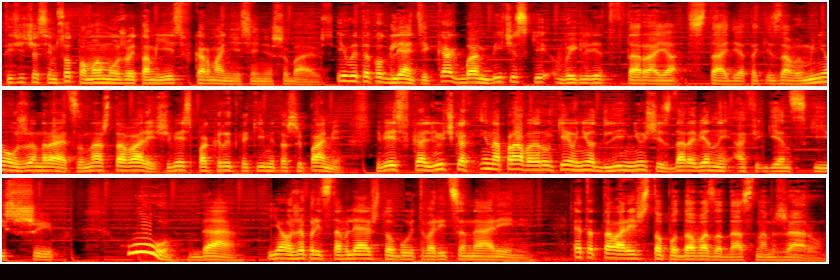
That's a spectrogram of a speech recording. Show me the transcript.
1700, по-моему, уже там есть в кармане, если я не ошибаюсь. И вы такой гляньте, как бомбически выглядит вторая стадия Такизавы. Мне уже нравится. Наш товарищ весь покрыт какими-то шипами, весь в колючках, и на правой руке у нее длиннющий, здоровенный, офигенский шип. У, да, я уже представляю, что будет твориться на арене. Этот товарищ стопудово задаст нам жару.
